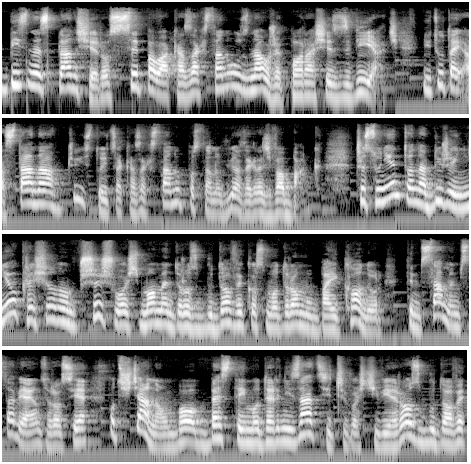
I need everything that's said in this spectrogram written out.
Biznesplan się rozsypał, a Kazachstan uznał, że pora się zwijać. I tutaj Astana, czyli stolica Kazachstanu, postanowiła zagrać bank. Przesunięto na bliżej nieokreśloną przyszłość moment rozbudowy kosmodromu Bajkonur, tym samym stawiając Rosję pod ścianą, bo bez tej modernizacji, czy właściwie rozbudowy,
